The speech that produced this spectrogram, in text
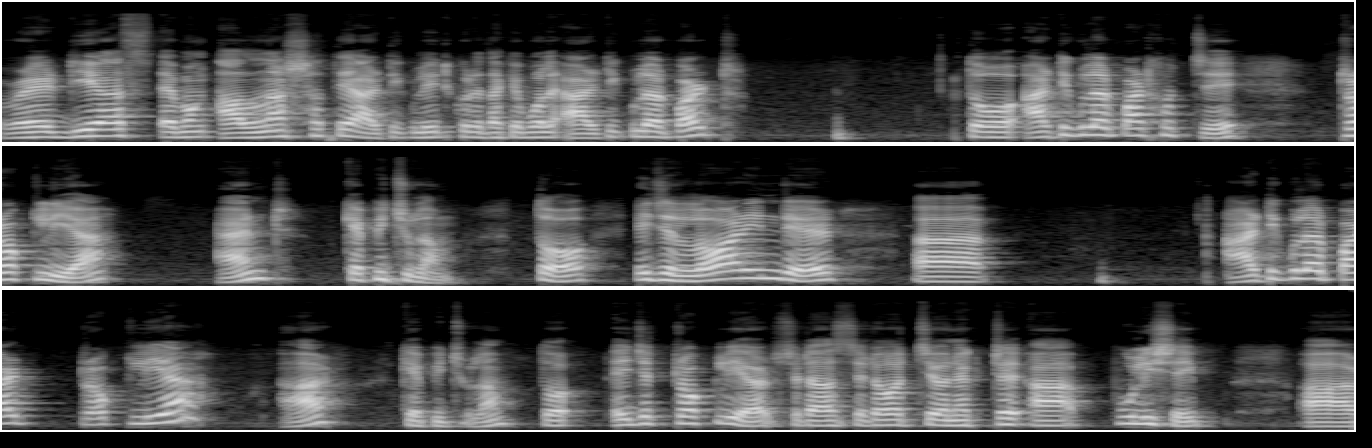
রেডিয়াস এবং আলনার সাথে আর্টিকুলেট করে তাকে বলে আর্টিকুলার পার্ট। তো আর্টিকুলার পার্ট হচ্ছে ট্রকলিয়া অ্যান্ড ক্যাপিচুলাম। তো এই যে লোয়ার ইন্ডের আর্টিকুলার পার্ট ট্রকলিয়া আর ক্যাপিচুলাম। তো এই যে ট্রকলিয়ার, সেটা সেটা হচ্ছে অনেকটা পুলি শেপ আর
